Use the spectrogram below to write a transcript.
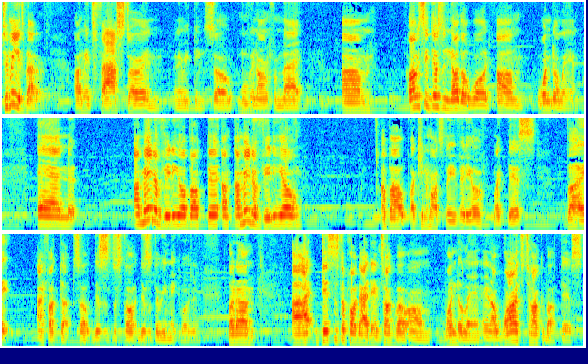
to me, it's better. Um, it's faster and, and everything. So moving on from that, um, obviously there's another world, um, Wonderland, and I made a video about this. Um, I made a video about a Kingdom Hearts 3 video like this, but I fucked up. So this is the start. This is the remake version. But um, I this is the part that I didn't talk about. Um, Wonderland, and I wanted to talk about this.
